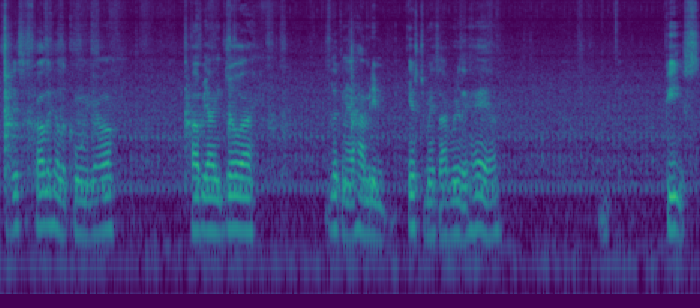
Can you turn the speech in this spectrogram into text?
so this is called a helicorn, y'all. Hope y'all enjoy looking at how many instruments I really have. Peace.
